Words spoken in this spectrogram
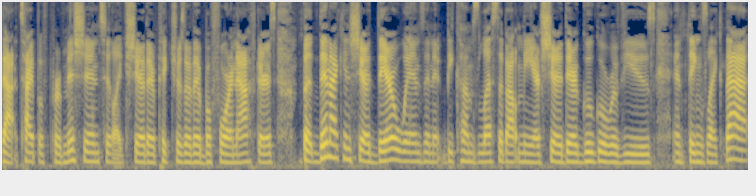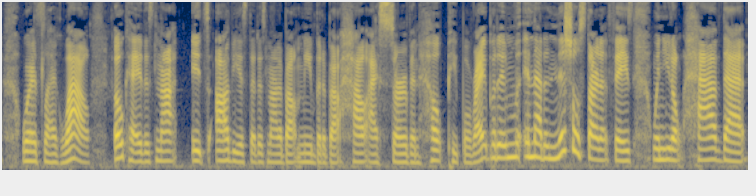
that type of permission to like share their pictures or their before and afters. But then I can share their wins and it becomes less about me or share their Google reviews and things like that, where it's like, wow, okay, this not it's obvious that it's not about me, but about how I serve and help people, right? But in, in that initial startup phase, when you don't have that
